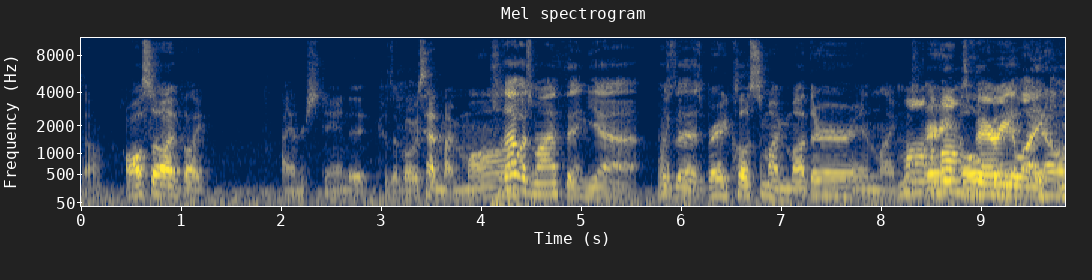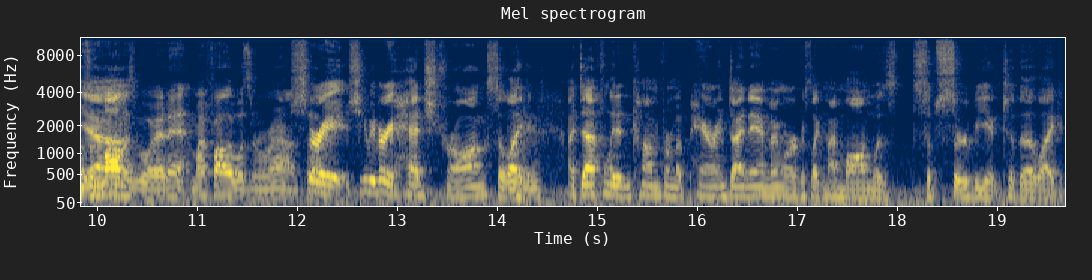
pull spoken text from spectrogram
So also I've like, I understand it because I've always had my mom. So that was my thing. Yeah. Was like, I that was very close to my mother and like Mom- was very mom's open, very, like, you know, I was yeah. a mama's boy. I didn't. My father wasn't around. she's so. very she could be very headstrong. So like Mhm. I definitely didn't come from a parent dynamic where it was like my mom was subservient to the like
